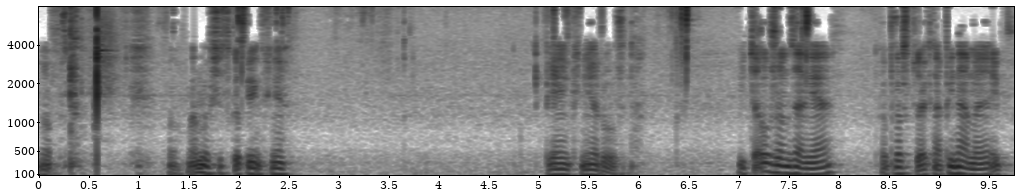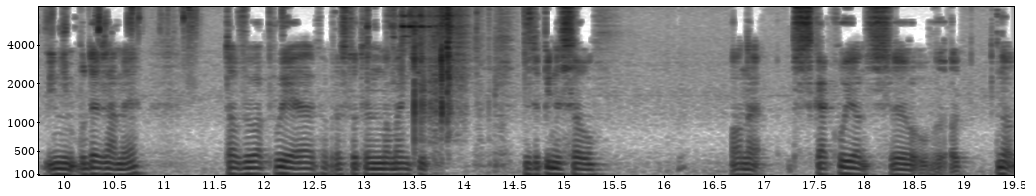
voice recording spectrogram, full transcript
Dobrze. O, mamy wszystko pięknie pięknie równo. I to urządzenie po prostu jak napinamy i, i nim uderzamy, to wyłapuje po prostu ten momencik, że piny są one wskakując, y, no,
